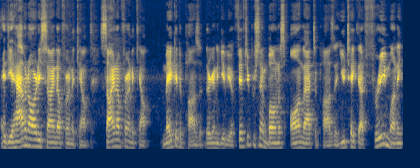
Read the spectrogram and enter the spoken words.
If you haven't already signed up for an account, sign up for an account make a deposit. They're going to give you a 50% bonus on that deposit. You take that free money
